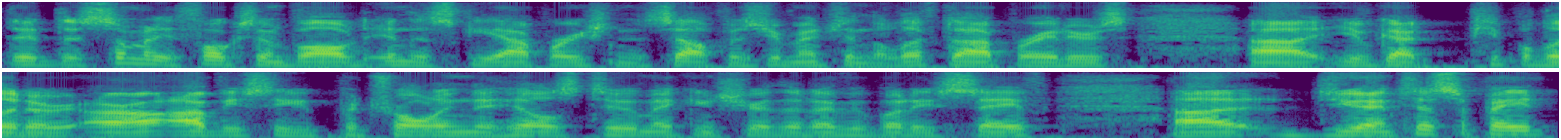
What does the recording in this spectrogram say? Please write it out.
there's so many folks involved in the ski operation itself. As you mentioned, the lift operators. Uh, you've got people that are, are obviously patrolling the hills too, making sure that everybody's safe. Uh, do you anticipate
